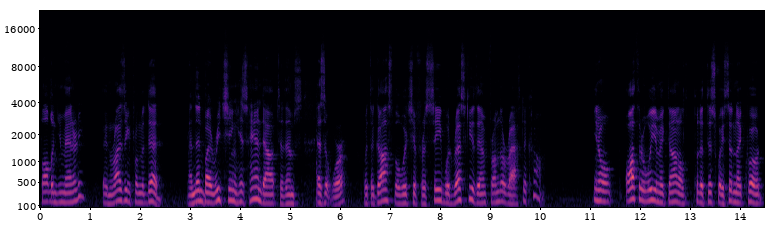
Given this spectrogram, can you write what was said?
fallen humanity, and rising from the dead. And then by reaching his hand out to them, as it were, with the gospel, which, if received, would rescue them from the wrath to come. You know, author William MacDonald put it this way, said, and I quote,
